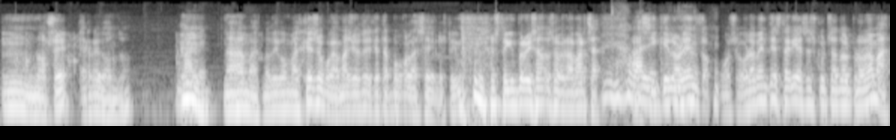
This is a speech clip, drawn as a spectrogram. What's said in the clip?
Mm, no sé, es redondo. Vale. Nada más, no digo más que eso, porque además yo es que tampoco la sé, lo estoy, estoy improvisando sobre la marcha. Ah, Así que Lorenzo, como seguramente estarías escuchando el programa,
